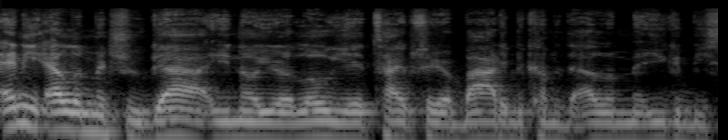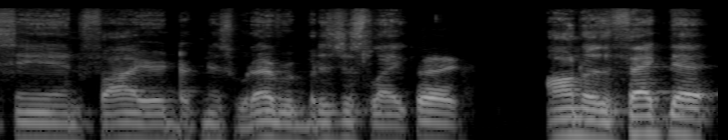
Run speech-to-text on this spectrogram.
any element you got, you know, your Logia type, so your body becomes the element. You can be sand, fire, darkness, whatever. But it's just like Right. I don't know the fact that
